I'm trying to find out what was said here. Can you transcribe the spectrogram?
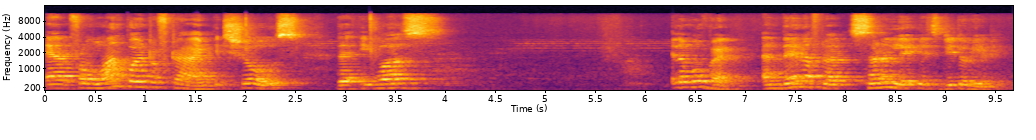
And from one point of time, it shows that it was in a movement and then after suddenly it's deteriorating.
